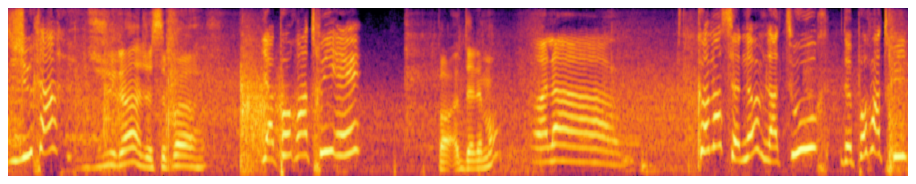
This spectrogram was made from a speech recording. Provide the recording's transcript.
Du Jura? Jura, je sais pas. Il y a Port-Rentruy et... Pas- Delémont? Voilà. Comment se nomme la tour de Port-Rentruy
